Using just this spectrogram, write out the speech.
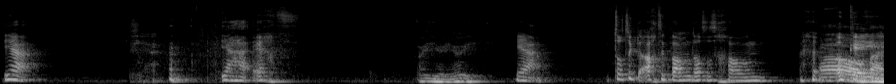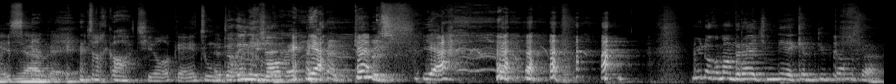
Ja. Ja, echt. Oei, oei, oei. Ja. Tot ik erachter kwam dat het gewoon Oh, oké is. Ja, En- toen dacht ik, oh chill, oké. En toen En toen ging ik gewoon weer. Ja. Kubus, ja. je nog een mandarijntje? Nee, ik heb een tube tandpasta.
